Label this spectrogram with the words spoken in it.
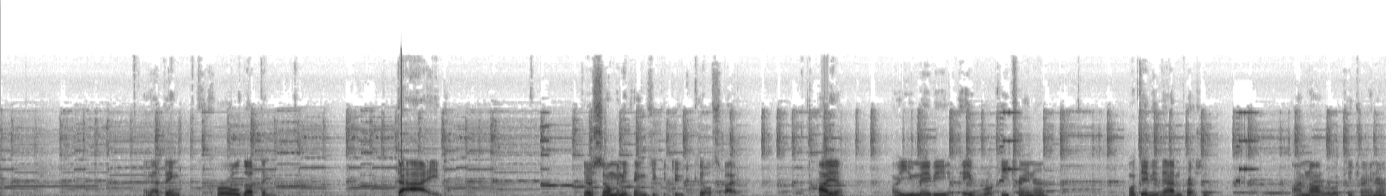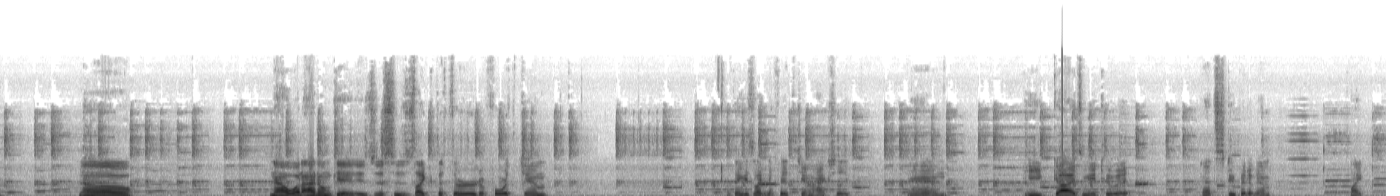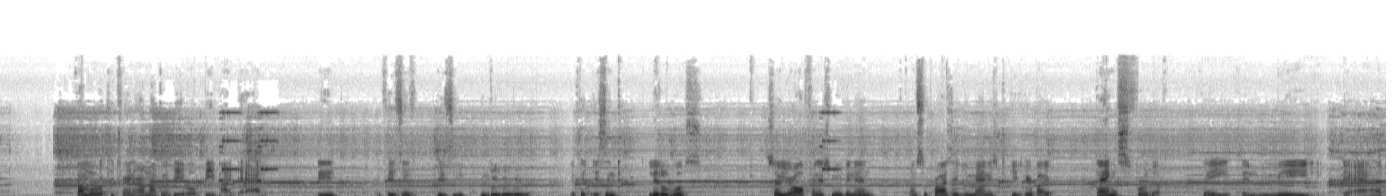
and that thing curled up and died. There's so many things you could do to kill a spider. Hiya, are you maybe a rookie trainer? What gave you that impression? I'm not a rookie trainer. No! Now, what I don't get is this is like the third or fourth gym. I think it's like the fifth gym, actually. And he guides me to it. That's stupid of him. Like, if I'm a rookie trainer, I'm not going to be able to beat my dad. Hmm? If it isn't, if it isn't Little Wuss. So you're all finished moving in? I'm surprised that you managed to get here by... Thanks for the faith in me, Dad.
